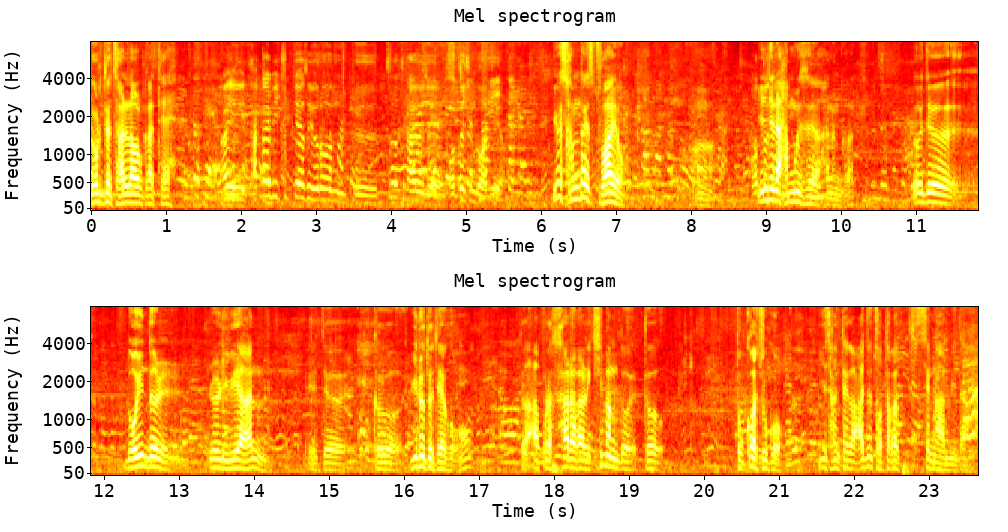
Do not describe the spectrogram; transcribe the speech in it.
노래도 잘 나올 것 같아. 아니 닭갈비 축제에서 이런 그 트로트 가요제 어떠신 것 같아요? 이거 상당히 좋아요. 어. 1년에 한 번씩 하는 거. 어 저 노인들을 위한 저 그 위로도 되고 또 앞으로 살아갈 희망도 더 돋궈주고 이 상태가 아주 좋다고 생각합니다.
